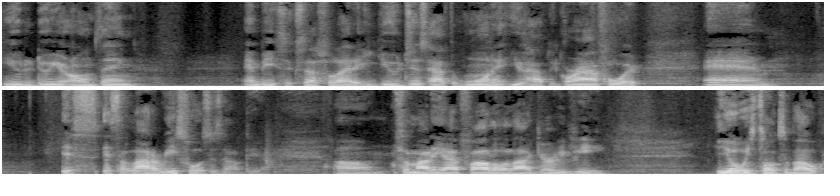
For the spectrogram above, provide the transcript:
you to do your own thing and be successful at it. You just have to want it. You have to grind for it, and it's it's a lot of resources out there. Um, somebody I follow a lot, Gary Vee, he always talks about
